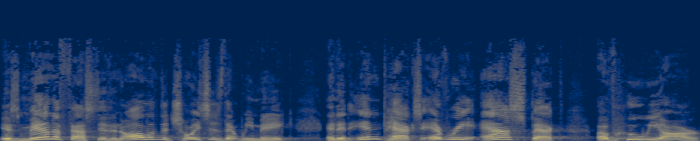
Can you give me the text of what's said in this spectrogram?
is manifested in all of the choices that we make. And it impacts every aspect of who we are.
